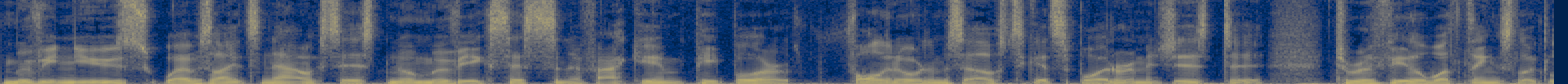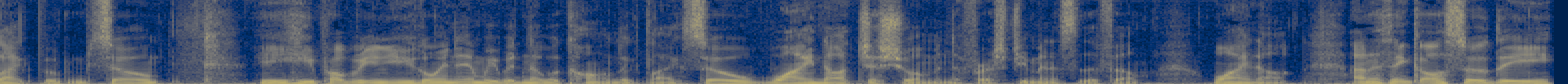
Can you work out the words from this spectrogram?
movie news websites now exist. No movie exists in a vacuum. People are falling over themselves to get spoiler images to to reveal what things look like. So he, he probably knew going in we would know what Kong looked like. So why not just show him in the first few minutes of the film? Why not? And I think also the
